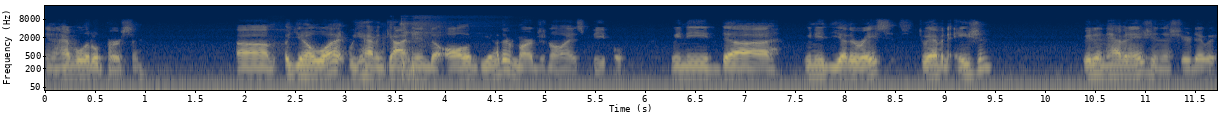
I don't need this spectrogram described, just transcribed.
and have a little person. Um, you know what? We haven't gotten into all of the other marginalized people. We need uh, we need the other races. Do we have an Asian? We didn't have an Asian this year, did we?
